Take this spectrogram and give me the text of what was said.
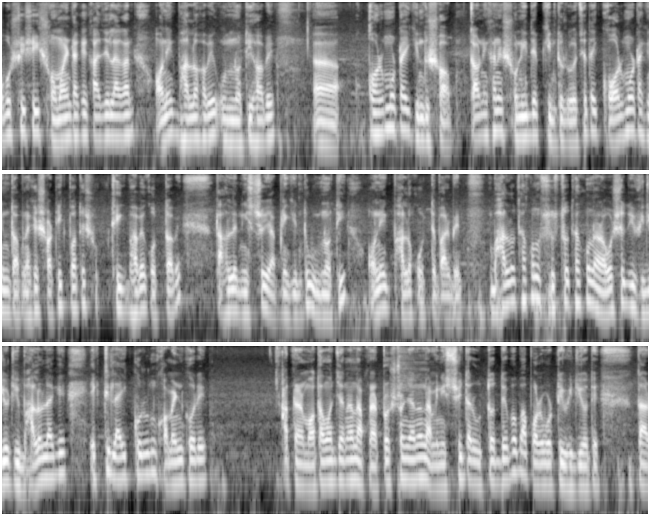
অবশ্যই সেই সময়টাকে কাজে লাগান, অনেক ভালো হবে, উন্নতি হবে। কর্মটাই কিন্তু সব, কারণ এখানে শনিদেব কিন্তু রয়েছে, তাই কর্মটা কিন্তু আপনাকে সঠিক পথে ঠিকভাবে করতে হবে। তাহলে নিশ্চয়ই আপনি কিন্তু উন্নতি অনেক ভালো করতে পারবেন। ভালো থাকুন, সুস্থ থাকুন, আর অবশ্যই যদি ভিডিওটি ভালো লাগে, একটি লাইক করুন, কমেন্ট করে। আপনার মতামত জানান, আপনার প্রশ্ন জানান, আমি নিশ্চয়ই তার উত্তর দেবো বা পরবর্তী ভিডিওতে তার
